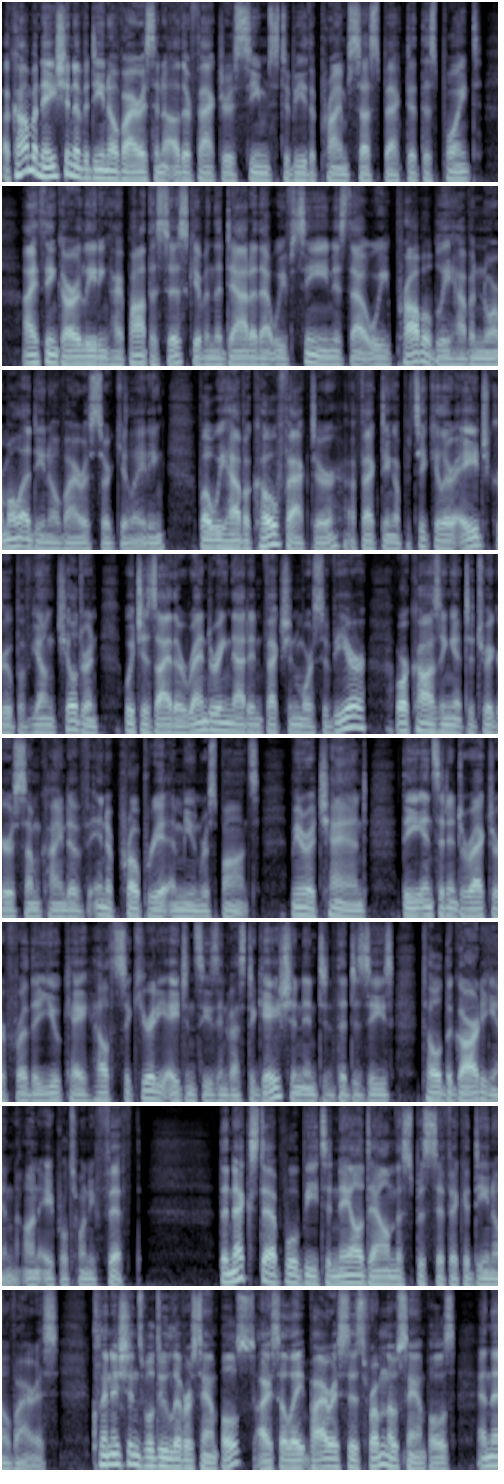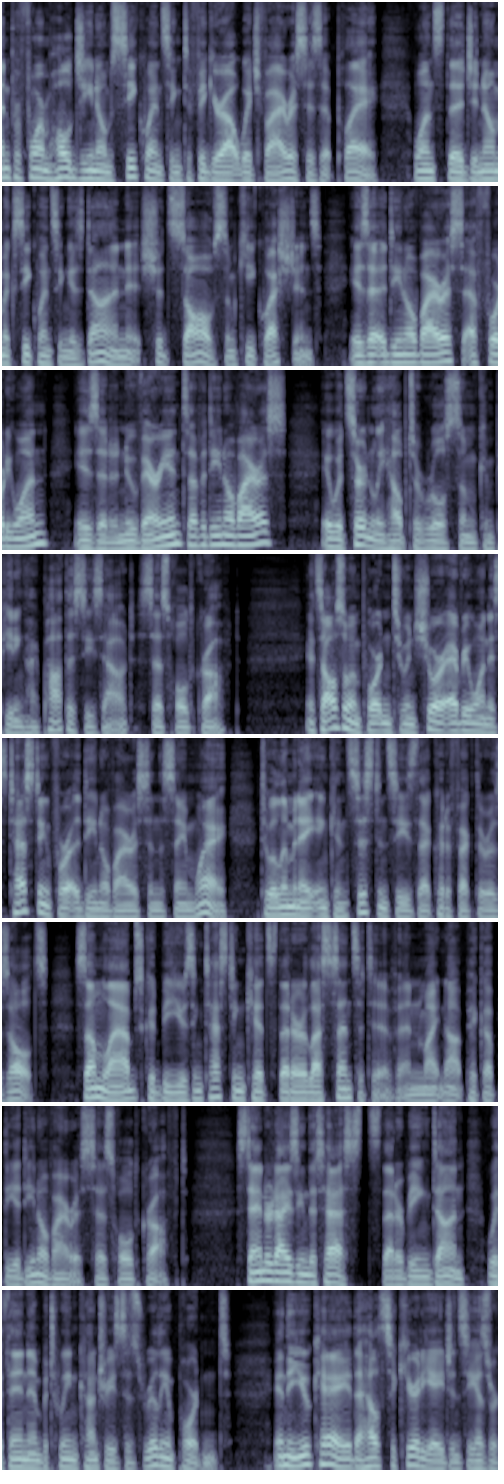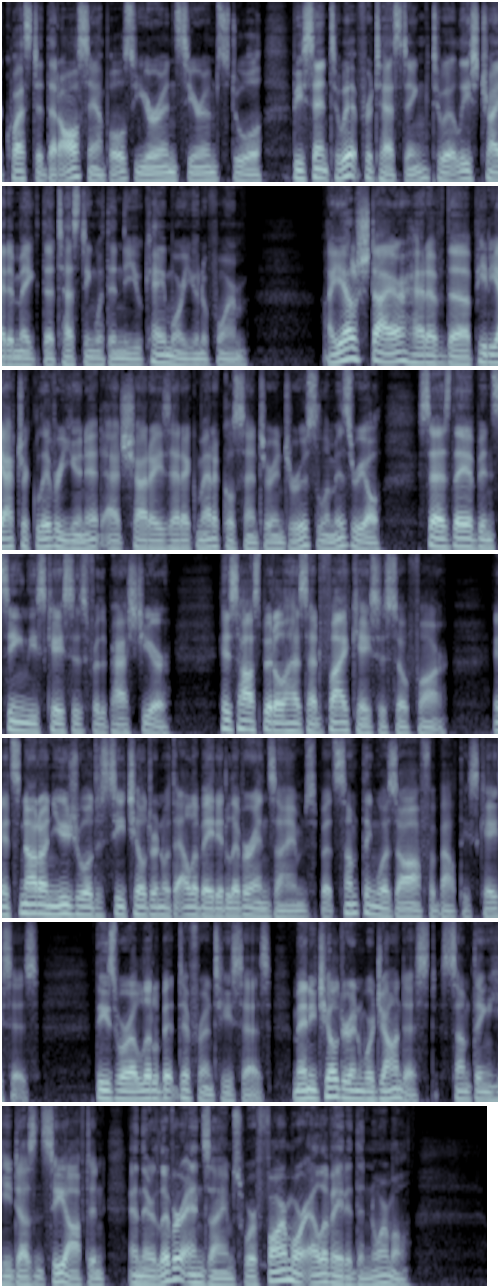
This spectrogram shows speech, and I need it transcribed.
A combination of adenovirus and other factors seems to be the prime suspect at this point. I think our leading hypothesis, given the data that we've seen, is that we probably have a normal adenovirus circulating, but we have a cofactor affecting a particular age group of young children, which is either rendering that infection more severe or causing it to trigger some kind of inappropriate immune response. Meera Chand, the incident director for the UK Health Security Agency's investigation into the disease, told The Guardian on April 25th. The next step will be to nail down the specific adenovirus. Clinicians will do liver samples, isolate viruses from those samples, and then perform whole genome sequencing to figure out which virus is at play. Once the genomic sequencing is done, it should solve some key questions. Is it adenovirus F41? Is it a new variant of adenovirus? It would certainly help to rule some competing hypotheses out, says Houldcroft. It's also important to ensure everyone is testing for adenovirus in the same way to eliminate inconsistencies that could affect the results. Some labs could be using testing kits that are less sensitive and might not pick up the adenovirus, says Houldcroft. Standardizing the tests that are being done within and between countries is really important. In the UK, the Health Security Agency has requested that all samples, urine, serum, stool, be sent to it for testing to at least try to make the testing within the UK more uniform. Eyal Shteyer, head of the pediatric liver unit at Shaare Zedek Medical Center in Jerusalem, Israel, says they have been seeing these cases for the past year. His hospital has had five cases so far. It's not unusual to see children with elevated liver enzymes, but something was off about these cases. These were a little bit different, he says. Many children were jaundiced, something he doesn't see often, and their liver enzymes were far more elevated than normal.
